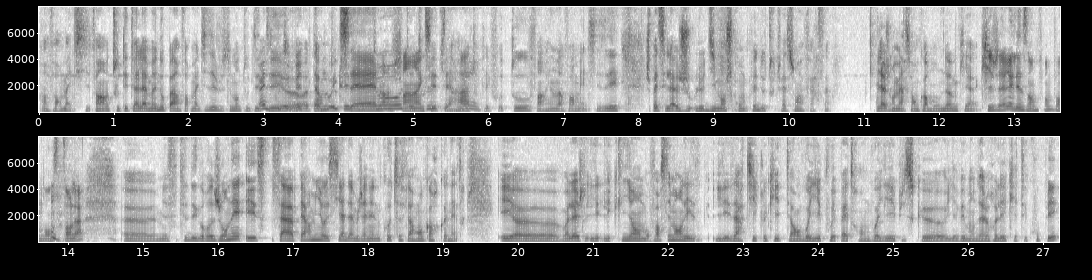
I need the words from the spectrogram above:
Informatisé enfin tout était à la mano pas informatisé justement tout Ouais, était coup, euh, tableau Excel photos, machin trucs, etc. ouais. toutes les photos enfin rien d'informatisé. Je passais la le dimanche complet de toute façon à faire ça Là, je remercie encore mon homme qui, a, qui gérait les enfants pendant ce temps-là. Euh, mais c'était des grosses journées. Et ça a permis aussi à Dame Jeanne Co de se faire encore connaître. Et euh, voilà, je- les, les clients, bon, forcément, les, les articles qui étaient envoyés pouvaient pas être envoyés puisque euh, il y avait Mondial Relais qui était coupé.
